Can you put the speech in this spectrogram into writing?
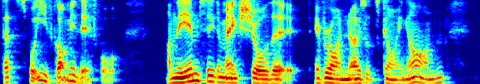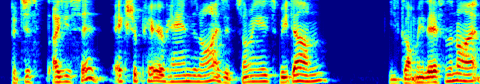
that's what you've got me there for. I'm the MC to make sure that everyone knows what's going on. But just as you said, extra pair of hands and eyes. If something needs to be done, you've got me there for the night.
